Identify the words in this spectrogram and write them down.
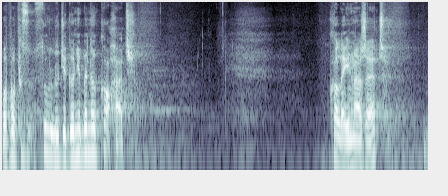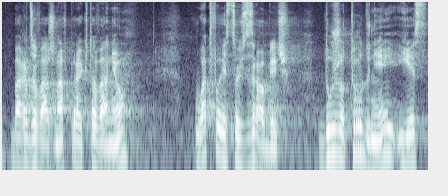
bo po prostu ludzie go nie będą kochać. Kolejna rzecz, bardzo ważna w projektowaniu. Łatwo jest coś zrobić. Dużo trudniej jest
